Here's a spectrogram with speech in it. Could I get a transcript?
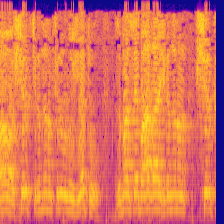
او شرک چې کومنو فل اولوهیت زما صاحب هغه چې کومنو شرک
